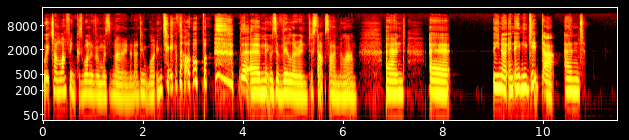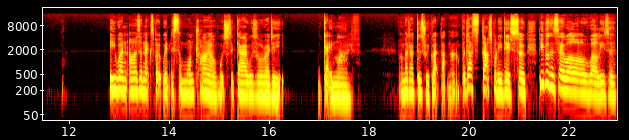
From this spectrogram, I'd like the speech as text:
which I'm laughing because one of them was mine and I didn't want him to give that up. but um, it was a villa in just outside Milan. And, uh, you know, and, and he did that. And he went as an expert witness on one trial, which the guy was already getting life. But my dad does regret that now. But that's that's what he did. So people can say, well, oh well, he's a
